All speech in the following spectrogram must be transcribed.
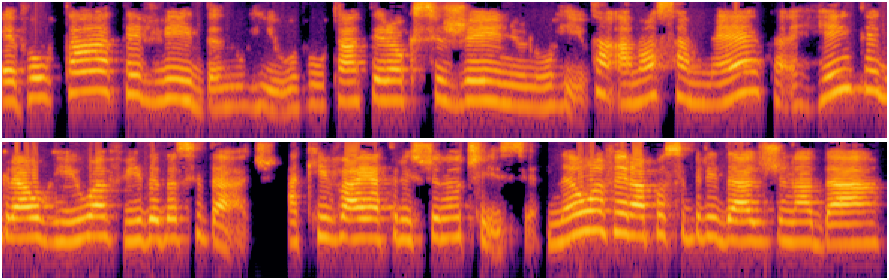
É voltar a ter vida no rio, é voltar a ter oxigênio no rio. A nossa meta é reintegrar o rio à vida da cidade. Aqui vai a triste notícia: não haverá possibilidade de nadar,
